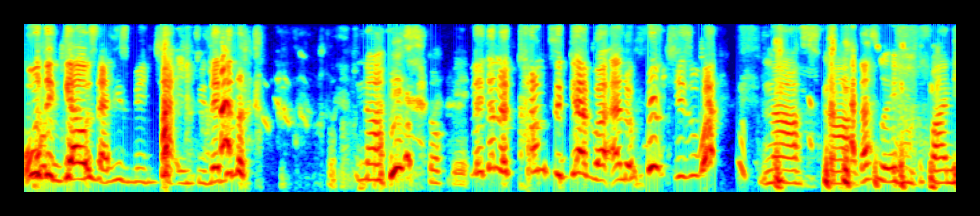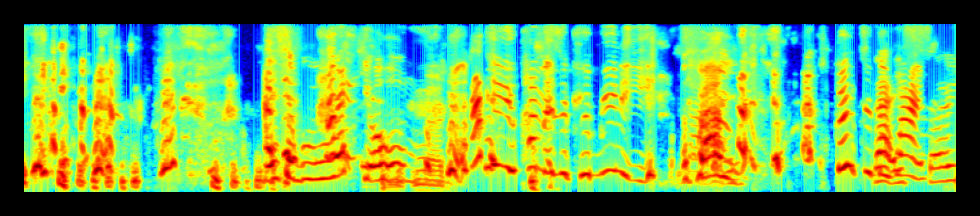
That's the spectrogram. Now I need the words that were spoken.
all the girls that he's been chatting to, they're gonna no, stop it. they're gonna come together and approach his wife. Nah, nah, that's not even funny. they said we'll wreck your home. How can you come as a community Fam, go to the That wife? is so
